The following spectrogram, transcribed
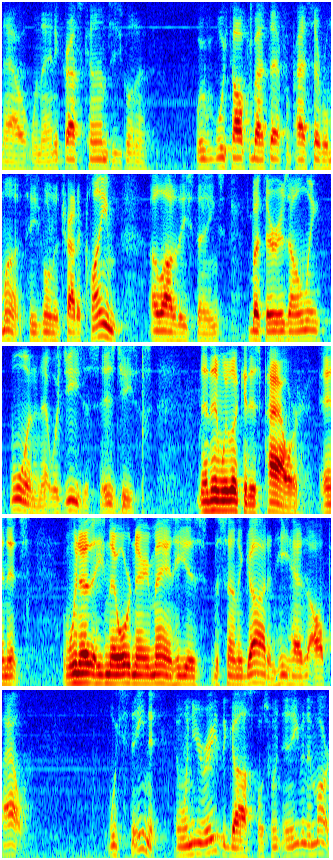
Now, when the Antichrist comes, he's going to We've, we talked about that for past several months. He's going to try to claim a lot of these things, but there is only one, and that was Jesus, is Jesus. And then we look at his power, and it's we know that he's no ordinary man. He is the Son of God, and he has all power. We've seen it. And when you read the Gospels, when, and even in Mark,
